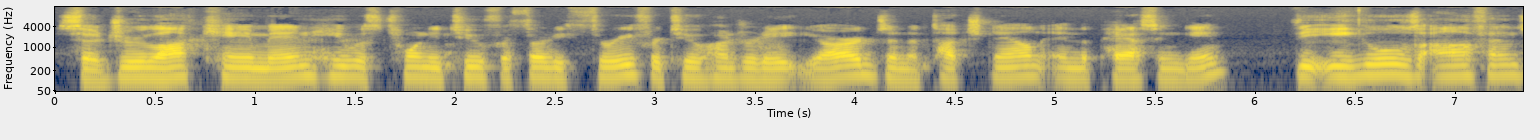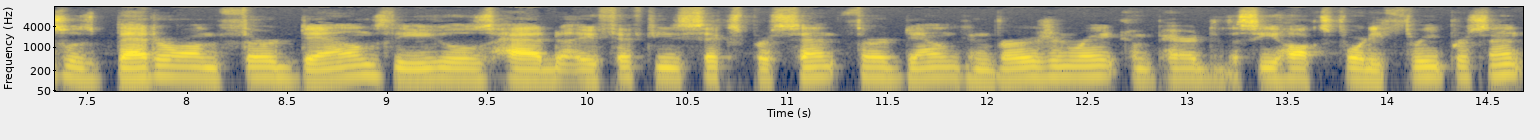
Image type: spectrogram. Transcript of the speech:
So Drew Lock came in. He was 22 for 33 for 208 yards and a touchdown in the passing game. The Eagles' offense was better on third downs. The Eagles had a 56% third down conversion rate compared to the Seahawks' 43%.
